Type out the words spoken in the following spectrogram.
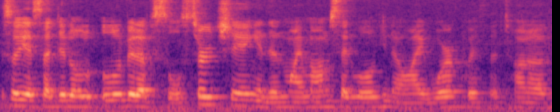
So yes, I did a, a little bit of soul searching, and then my mom said, well, you know, I work with a ton of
